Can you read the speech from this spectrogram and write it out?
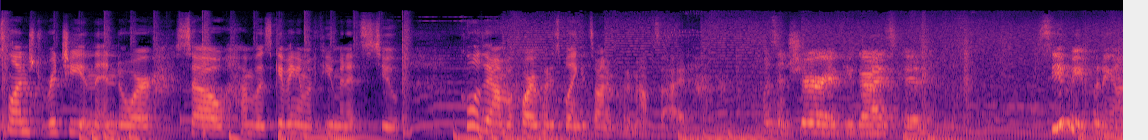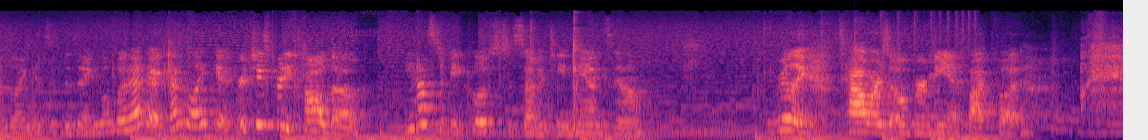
Just lunged Richie in the indoor, so I was giving him a few minutes to cool down before I put his blankets on and put him outside. Wasn't sure if you guys could see me putting on blankets at this angle, but hey, I kind of like it. Richie's pretty tall though. He has to be close to 17 hands now. He really towers over me at five foot. Okay.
